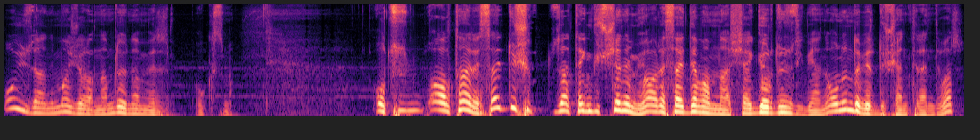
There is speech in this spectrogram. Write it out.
O yüzden majör anlamda önem veririm o kısmı. 36 RSI düşük. Zaten güçlenemiyor. RSI devamlı aşağı. Gördüğünüz gibi yani. Onun da bir düşen trendi var.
